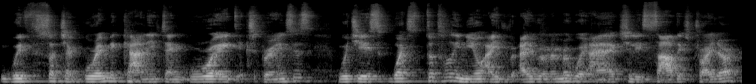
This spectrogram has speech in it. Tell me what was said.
with such a great mechanics and great experiences, which is what's totally new. I, I remember when I actually saw this trailer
